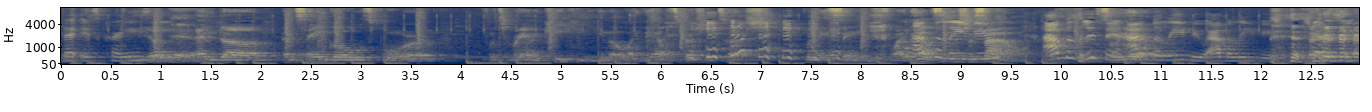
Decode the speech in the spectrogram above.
That is crazy. Yep. Yeah. And uh, and same goes for for Taran and Kiki. You know, like they have a special touch when they sing. It's like they I have a believe signature you. sound. I be- listen. So, yeah. I believe you. I believe you. Trust me.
